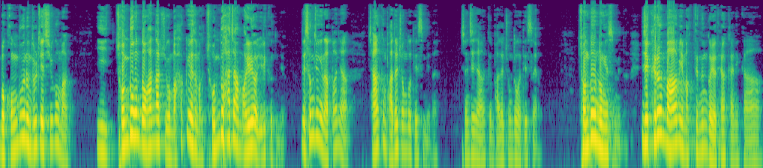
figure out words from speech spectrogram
뭐 공부는 둘째 치고 막 이 전도 운동 한답시고 막 학교에서 막 전도하자 막 이래가 이랬거든요. 근데 성적이 나빠냐? 장학금 받을 정도 됐습니다. 전체 장학금 받을 정도가 됐어요. 전도 운동 했습니다. 이제 그런 마음이 막 드는 거예요, 대학 가니까.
